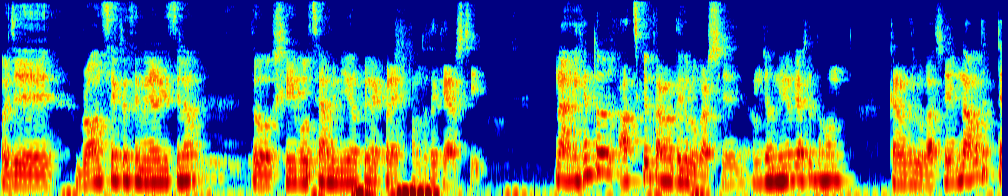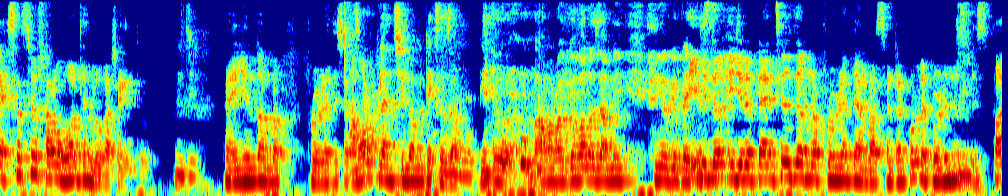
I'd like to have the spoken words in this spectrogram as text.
ওই যে ব্রঞ্জ সেমিনার গেছিলাম তো সেই বলছে আমি নিউ ইয়র্কের একবার এক প্রান্ত থেকে আসছি। না এখানে তো আজকেও কানাডা থেকে লোক আসছে আমি যখন নিউ ইয়র্কে আসি তখন কানাডা থেকে লোক আসে। না আমাদের টেক্সাসেও সারা ওয়ার্ল্ড থেকে লোক আসে কিন্তু। জি। হ্যাঁ, এই জন্য আমরা ফ্লোরিডাতে যাচ্ছি। আমারও প্ল্যান ছিল আমি টেক্সাস যাব কিন্তু আমার ভাগ্য ভালো যে আমি নিউ ইয়র্কে পেয়ে এই গেছি। জন্য এই জন্য প্ল্যান ছিল যে আমরা ফ্লোরিডাতে আমরা সেন্টার করলে ফ্লোরিডাতে স্পা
